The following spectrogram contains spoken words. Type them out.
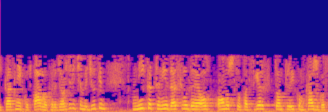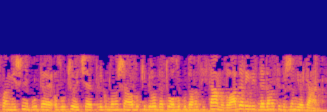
i kasnije kod Pavla Karadžorđevića, međutim, nikad se nije desilo da je ono što patrijarh tom prilikom kaže go svoje mišljenje bude odlučujuće prilikom donošenja odluke, bilo da tu odluku donosi sam vladar ili da je donosi državni organ.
